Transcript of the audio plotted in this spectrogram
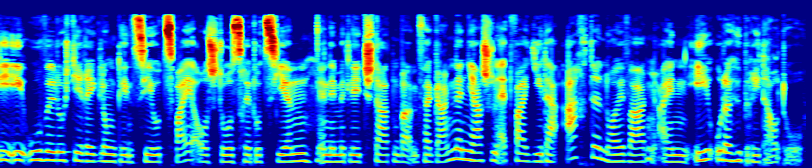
Die EU will durch die Regelung den CO2-Ausstoß reduzieren. In den Mitgliedstaaten war im vergangenen Jahr schon etwa jeder achte Neuwagen ein E- oder Hybridauto.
